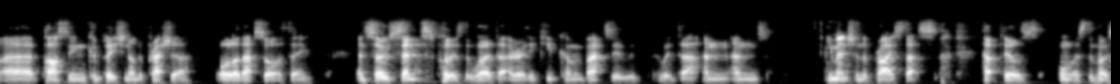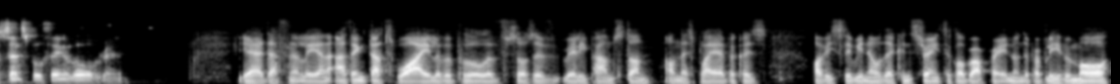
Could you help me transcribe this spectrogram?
uh, passing completion under pressure, all of that sort of thing and so sensible is the word that I really keep coming back to with with that. And and you mentioned the price. That's that feels almost the most sensible thing of all, really. Yeah, definitely, and I think that's why Liverpool have sort of really pounced on on this player because obviously we know the constraints the club are operating under, probably even more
